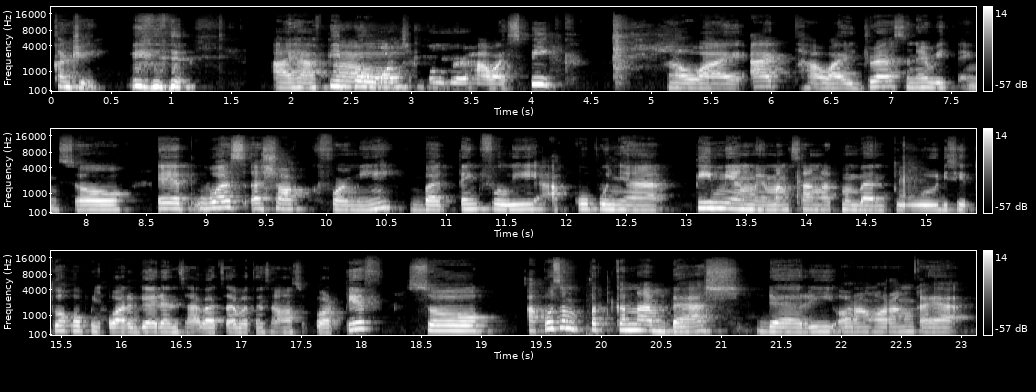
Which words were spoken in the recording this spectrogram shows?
country. I have people oh. watching over how I speak, how I act, how I dress, and everything. So it was a shock for me, but thankfully aku punya tim yang memang sangat membantu di situ. Aku punya keluarga dan sahabat-sahabat yang sangat suportif So, aku sempet kena bash dari orang-orang kayak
